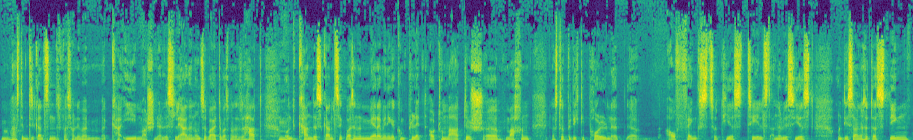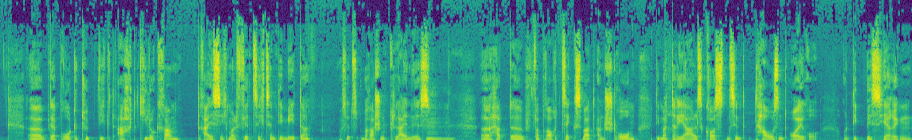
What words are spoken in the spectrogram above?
Du hast eben diese ganzen, was soll immer KI, maschinelles Lernen und so weiter, was man also hat mhm. und kann das Ganze quasi mehr oder weniger komplett automatisch machen, dass du wirklich die Pollen auffängst, sortierst, zählst, analysierst. Und die sagen also, das Ding, der Prototyp wiegt acht Kilogramm 30 mal 40 Zentimeter, was jetzt überraschend klein ist, mhm. äh, hat äh, verbraucht 6 Watt an Strom. Die Materialskosten sind 1000 Euro. Und die bisherigen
